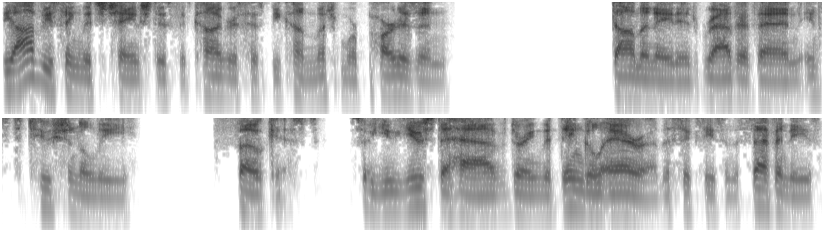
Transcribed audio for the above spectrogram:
The obvious thing that's changed is that Congress has become much more partisan dominated rather than institutionally focused. So you used to have during the Dingell era, the 60s and the 70s,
